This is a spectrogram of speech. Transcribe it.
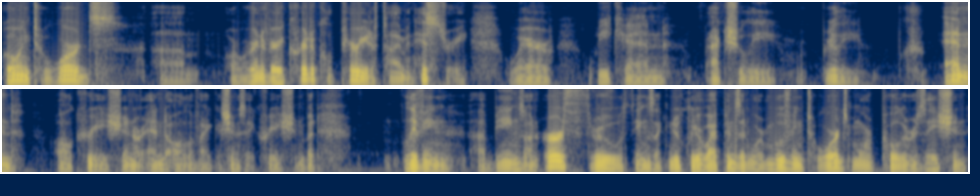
going towards, um, or we're in a very critical period of time in history where we can actually really end all creation or end all of, I shouldn't say creation, but living uh, beings on Earth through things like nuclear weapons, and we're moving towards more polarization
